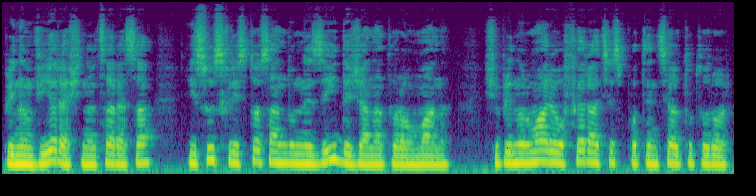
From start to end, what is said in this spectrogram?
Prin învierea și înălțarea sa, Iisus Hristos a îndumnezeit deja natura umană și prin urmare oferă acest potențial tuturor.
